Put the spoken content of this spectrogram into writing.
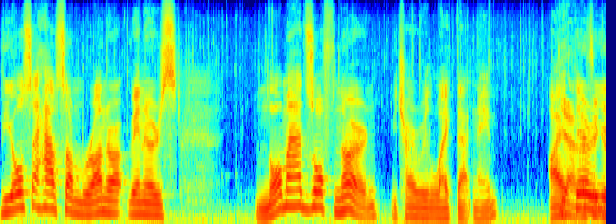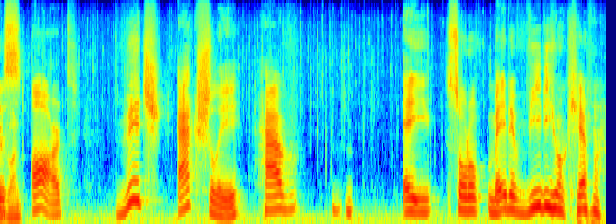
We also have some runner-up winners. Nomads of Nirn, which I really like that name. Yeah, Aetherius one. Art, which actually have a sort of made a video camera.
